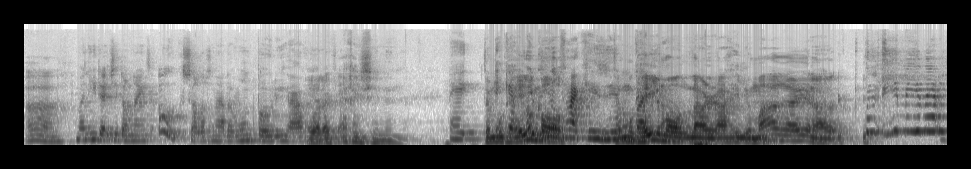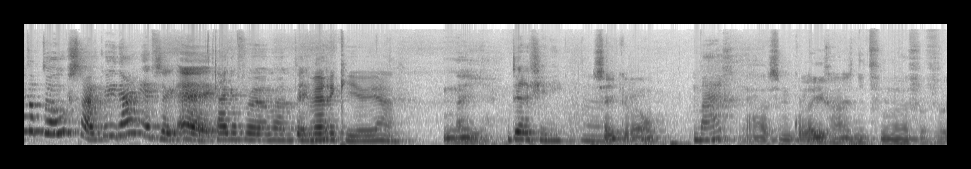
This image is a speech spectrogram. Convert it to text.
Ah. Maar niet dat je dan denkt, oh, ik zal eens naar de wondpolie gaan. Ja, daar heb ik echt geen zin in. Nee, Dan ik moet ik heb ook helemaal- heel vaak geen zin Dan moet ik helemaal naar, naar Heliomar rijden. Ik- Je, maar je werkt op de Hoogstraat. Kun je daar niet even zeggen, hé, hey, kijk even Ik meteen. werk hier, ja. nee, Durf je niet. Ja. zeker wel. Maar, Ja, dat is een collega, dat is niet van... eh, van-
